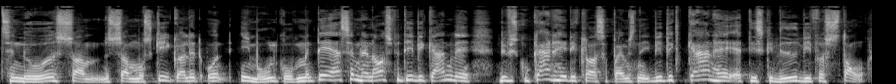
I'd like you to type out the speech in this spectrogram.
til noget, som, som måske gør lidt ondt i målgruppen. Men det er simpelthen også, fordi vi gerne vil, vi vil skulle gerne have, de klodser bremsen i. Vi vil gerne have, at de skal vide, at vi forstår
